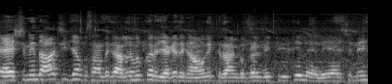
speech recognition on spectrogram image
ਐਸ਼ ਨੇ ਤਾਂ ਆਹ ਚੀਜ਼ਾਂ ਪਸੰਦ ਕਰ ਲਈਆਂ ਘਰੇ ਜਾ ਕੇ ਦਿਖਾਵਾਂਗੇ ਤੇ ਰੰਗ ਬਰੰਗੇ ਚੂਚੇ ਲੈ ਲਏ ਐਸ਼ ਨੇ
